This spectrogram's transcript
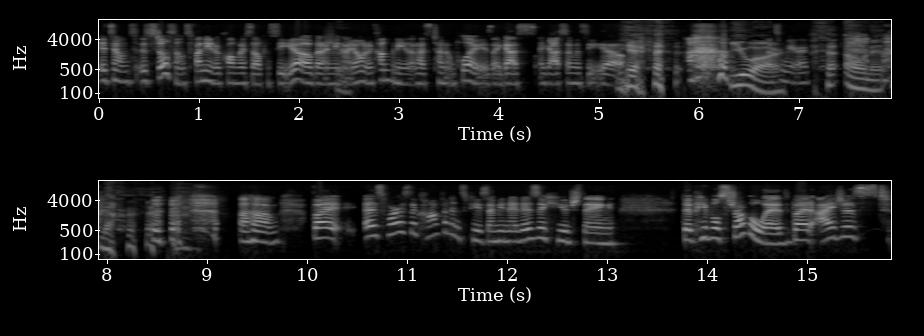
it sounds, it still sounds funny to call myself a CEO, but I mean, sure. I own a company that has 10 employees. I guess, I guess I'm a CEO. Yeah. you are. That's weird. own it. No. Um, but as far as the confidence piece, I mean, it is a huge thing that people struggle with. But I just,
